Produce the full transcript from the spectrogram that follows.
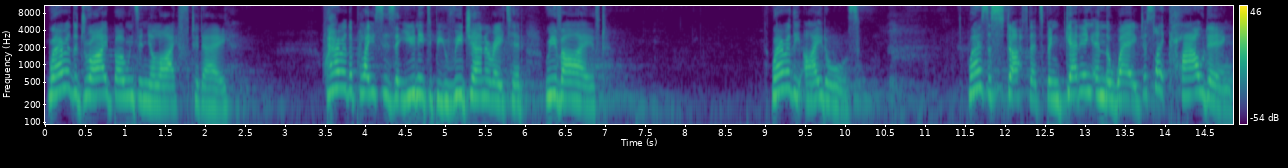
Where are the dry bones in your life today? Where are the places that you need to be regenerated, revived? Where are the idols? Where's the stuff that's been getting in the way, just like clouding,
